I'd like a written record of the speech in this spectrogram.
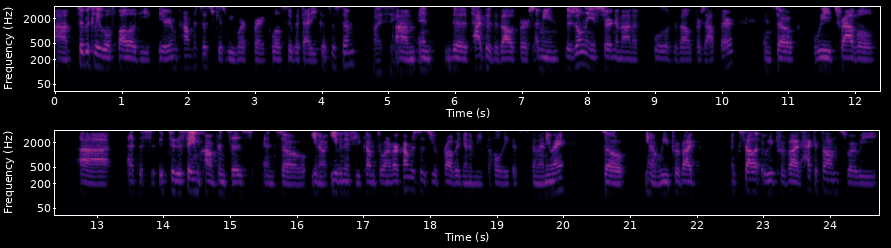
Um, typically, we'll follow the Ethereum conferences because we work very closely with that ecosystem. I see. Um, and the type of developers, I mean, there's only a certain amount of pool of developers out there. And so we travel uh, at this to the same conferences. And so, you know, even if you come to one of our conferences, you're probably going to meet the whole ecosystem anyway. So, you know, we provide we provide hackathons where we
